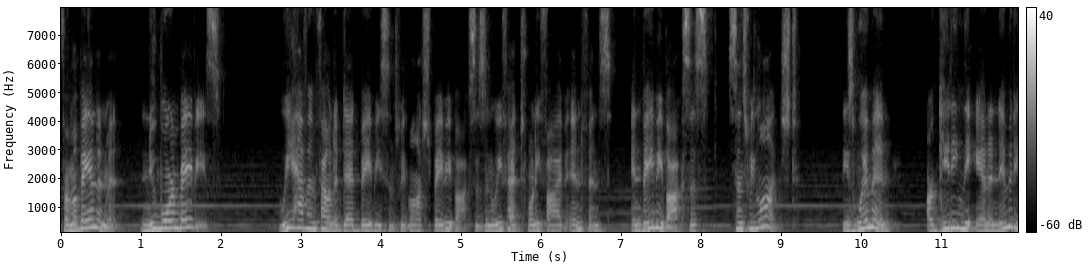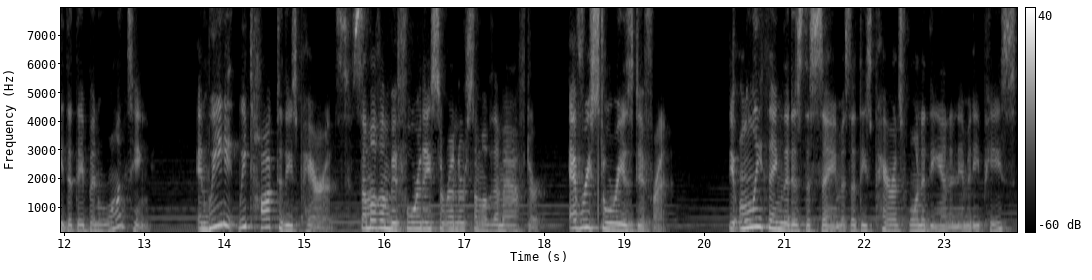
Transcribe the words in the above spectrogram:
from abandonment, newborn babies. We haven't found a dead baby since we launched baby boxes, and we've had 25 infants in baby boxes since we launched. These women are getting the anonymity that they've been wanting. And we we talk to these parents, some of them before they surrender, some of them after. Every story is different. The only thing that is the same is that these parents wanted the anonymity piece,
